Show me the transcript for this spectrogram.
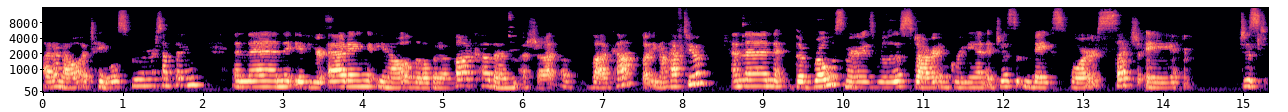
I don't know, a tablespoon or something. And then if you're adding, you know, a little bit of vodka, then a shot of vodka, but you don't have to. And then the rosemary is really the star ingredient. It just makes for such a just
